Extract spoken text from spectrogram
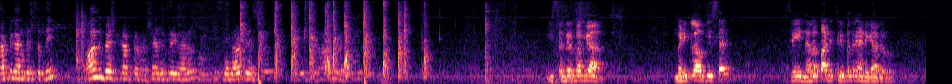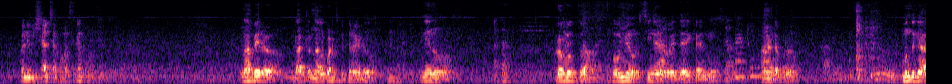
హ్యాపీగా అనిపిస్తుంది. All the best doctor Shantipriya గారు. ఈ సందర్భంగా మెడికల్ ఆఫీసర్ శ్రీ నల్లపాటి తిరుపతి నాయుడు గారు కొన్ని విషయాలు చెప్పవలసిగా కోరుతున్నాను. నా పేరు డాక్టర్ నల్లపర్తి పిత్తనాయుడు నేను ప్రభుత్వ హోమియో సీనియర్ వైద్యాధికారిని అనంతపురం. ముందుగా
